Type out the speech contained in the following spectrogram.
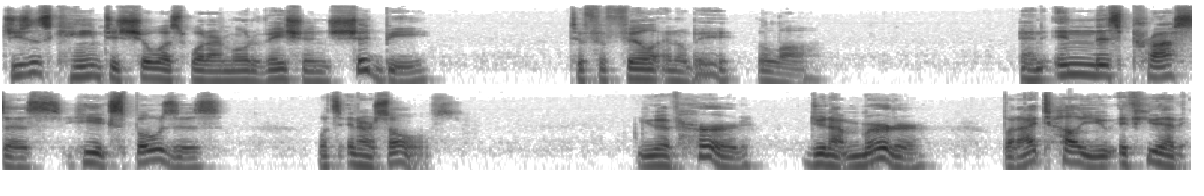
Jesus came to show us what our motivation should be to fulfill and obey the law. And in this process, he exposes what's in our souls. You have heard do not murder. But I tell you, if you have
